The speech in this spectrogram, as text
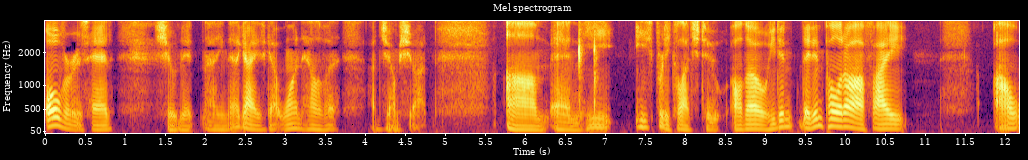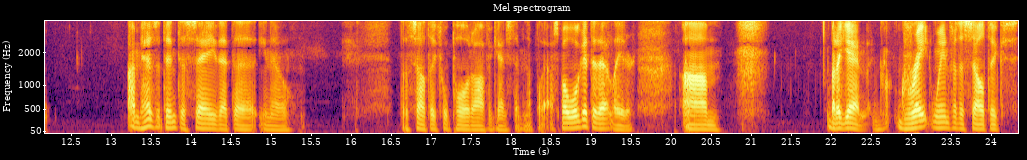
over his head, shooting it. I mean, that guy's got one hell of a, a jump shot. Um, and he he's pretty clutch too. Although he didn't, they didn't pull it off. I, I'll, I'm hesitant to say that the you know the Celtics will pull it off against them in the playoffs. But we'll get to that later. Um, but again, g- great win for the Celtics.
